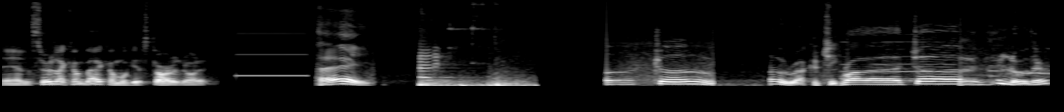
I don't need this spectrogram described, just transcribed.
And as soon as I come back, I'm going to get started on it. Hey! Roger! Oh, Rocket Roger! Hello there.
